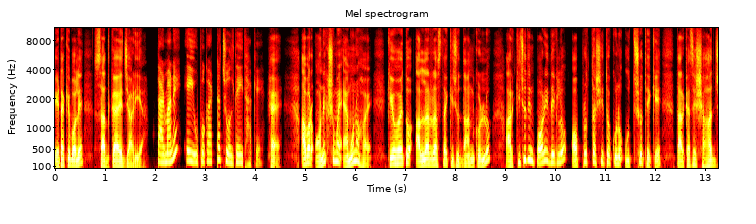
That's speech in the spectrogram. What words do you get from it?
এটাকে বলে সাদকায়ে জারিয়া। তার মানে এই উপকারটা চলতেই থাকে। হ্যাঁ আবার অনেক সময় এমনও হয় কেউ হয়তো আল্লাহর রাস্তায় কিছু দান করল আর কিছুদিন পরই দেখল অপ্রত্যাশিত কোনো উৎস থেকে তার কাছে সাহায্য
